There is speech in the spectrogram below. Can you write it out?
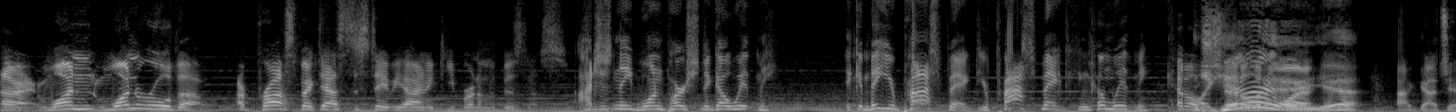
All right, one one rule though: our prospect has to stay behind and keep running the business. I just need one person to go with me. It can be your prospect. Your prospect can come with me. Kind of like that a little yeah, more. yeah. I got you.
